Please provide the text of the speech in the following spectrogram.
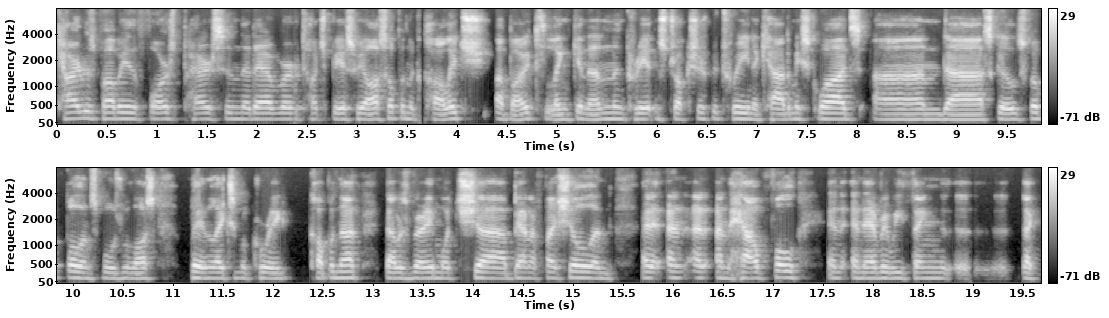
Karl was probably the first person that ever touched base with us up in the college about linking in and creating structures between academy squads and uh, schools football. And suppose with us playing the likes of McCrory Cup and that that was very much uh, beneficial and, and and and helpful in in every wee thing uh, that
